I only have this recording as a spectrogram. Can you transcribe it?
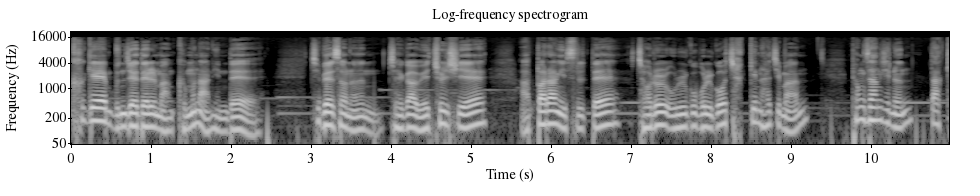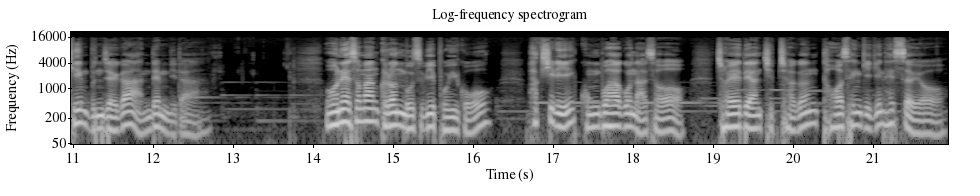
크게 문제될 만큼은 아닌데 집에서는 제가 외출 시에 아빠랑 있을 때 저를 울고불고 찾긴 하지만 평상시는 딱히 문제가 안 됩니다. 원에서만 그런 모습이 보이고 확실히 공부하고 나서 저에 대한 집착은 더 생기긴 했어요.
